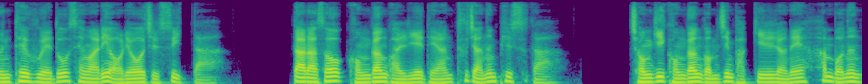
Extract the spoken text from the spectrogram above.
은퇴 후에도 생활이 어려워질 수 있다. 따라서 건강 관리에 대한 투자는 필수다. 정기 건강검진 받기 1년에 한 번은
